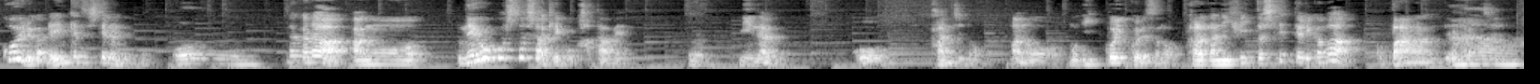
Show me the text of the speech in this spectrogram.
コイルが連結してるんだよね。だから、あの、寝心地としては結構硬めうん。になる、こう、感じの。あの、もう一個一個でその体にフィットしてってよりかは、バーンっていう感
